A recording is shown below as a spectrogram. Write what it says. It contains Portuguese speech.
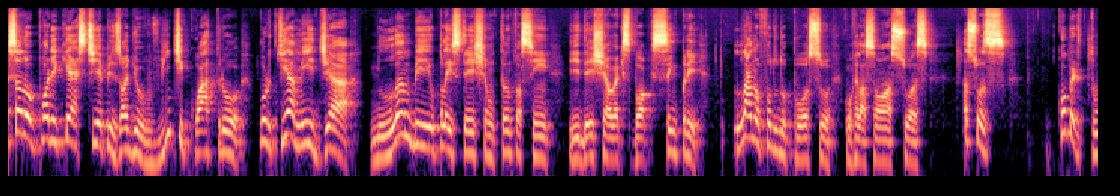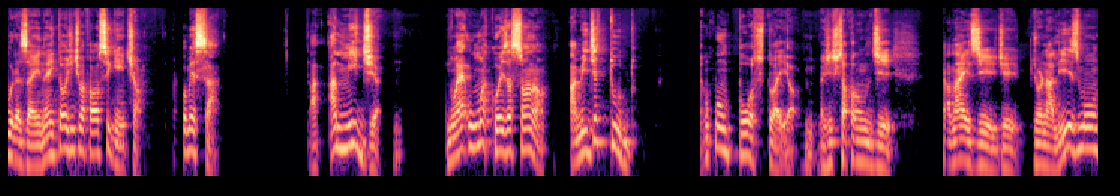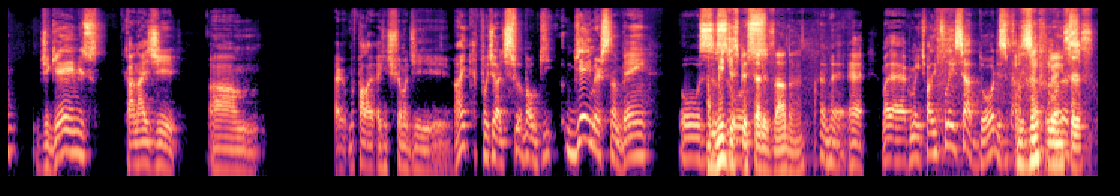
Começando o podcast episódio 24, por que a mídia lambe o PlayStation tanto assim e deixa o Xbox sempre lá no fundo do poço com relação às suas, às suas coberturas aí, né? Então a gente vai falar o seguinte, ó. Pra começar, tá? a mídia não é uma coisa só, não. A mídia é tudo. É um composto aí, ó. A gente tá falando de canais de, de jornalismo, de games, canais de. Um, a gente chama de. Ai, que foi de Gamers também. Os, a mídia os, especializada, né? É, é, mas é, como a gente fala, influenciadores. Os influencers.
